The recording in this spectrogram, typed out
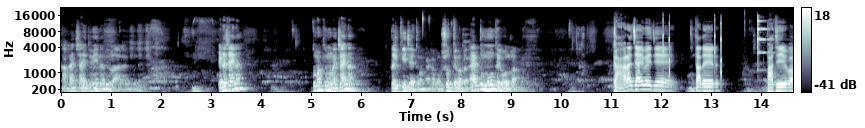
কাকা চাই তুমি এনে দিবা আগামী এটা চাই না? তোমার কি মনে হয়? চাই না? তাহলে কি চাই তোমার কাকা বলো? সত্যি কথা একদম মন থেকে বলবা কাকারা চাইবে যে তাদের ভাতিজি বা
